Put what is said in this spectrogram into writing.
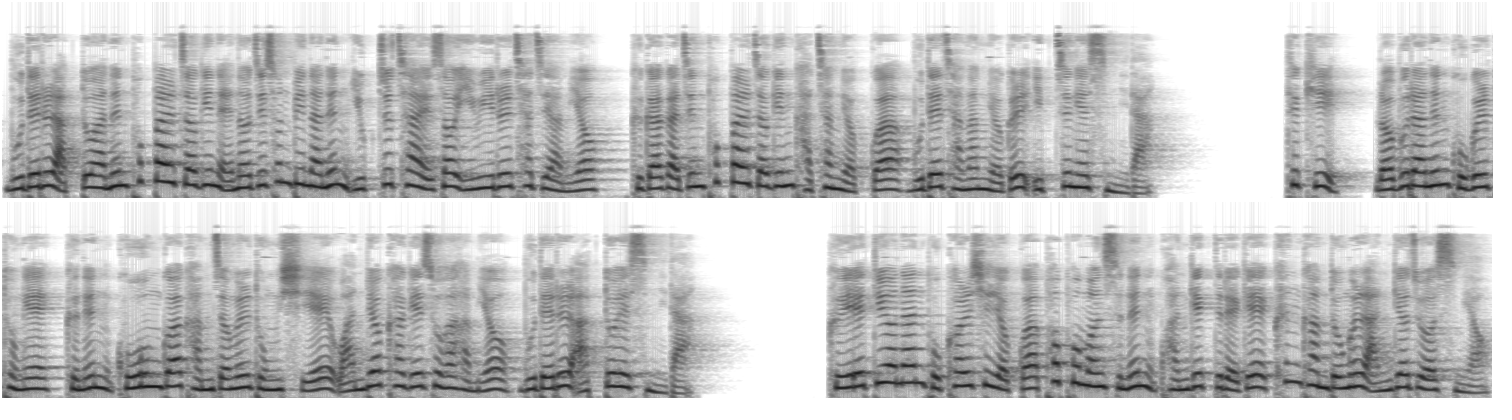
무대를 압도하는 폭발적인 에너지 손비나는 6주차에서 2위를 차지하며 그가 가진 폭발적인 가창력과 무대 장악력을 입증했습니다. 특히 러브라는 곡을 통해 그는 고음과 감정을 동시에 완벽하게 소화하며 무대를 압도했습니다. 그의 뛰어난 보컬 실력과 퍼포먼스는 관객들에게 큰 감동을 안겨주었으며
